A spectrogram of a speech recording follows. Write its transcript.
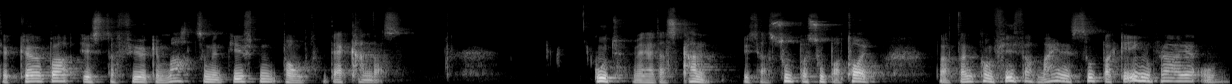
der Körper ist dafür gemacht zum Entgiften, Punkt. Der kann das. Gut, wenn er das kann, ist ja super, super toll. Doch dann kommt vielfach meine super Gegenfrage, und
